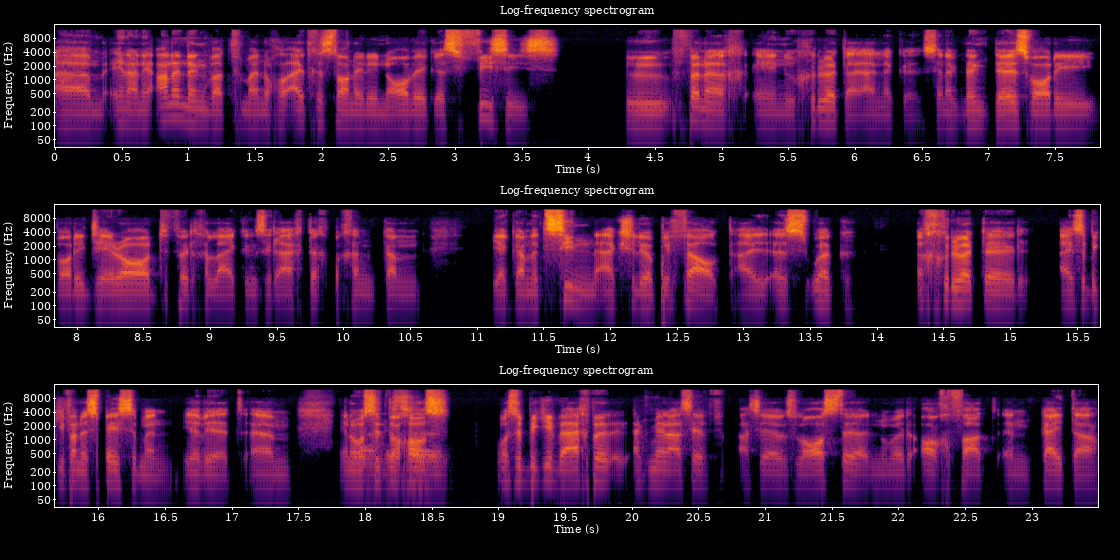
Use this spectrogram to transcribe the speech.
Ehm um, en dan die ander ding wat vir my nogal uitgestaan het die naweek is fisies hoe vinnig en hoe groot hy eintlik is. En ek dink dis waar die waar die Gerard vergelykings regtig begin kan jy kan dit sien actually op die veld. Hy is ook 'n groter hy's 'n bietjie van 'n specimen, jy weet. Ehm um, en ons ja, het nogals uh, ons 'n bietjie weg ek meen as jy as jy ons laaste nommer 8 vat in Keita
